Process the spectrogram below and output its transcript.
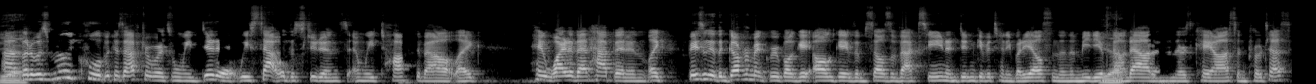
Uh, yeah. Uh, but it was really cool because afterwards, when we did it, we sat with the students and we talked about like, hey, why did that happen? And like basically, the government group all, gave, all gave themselves a vaccine and didn't give it to anybody else, and then the media yeah. found out, and then there's chaos and protests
